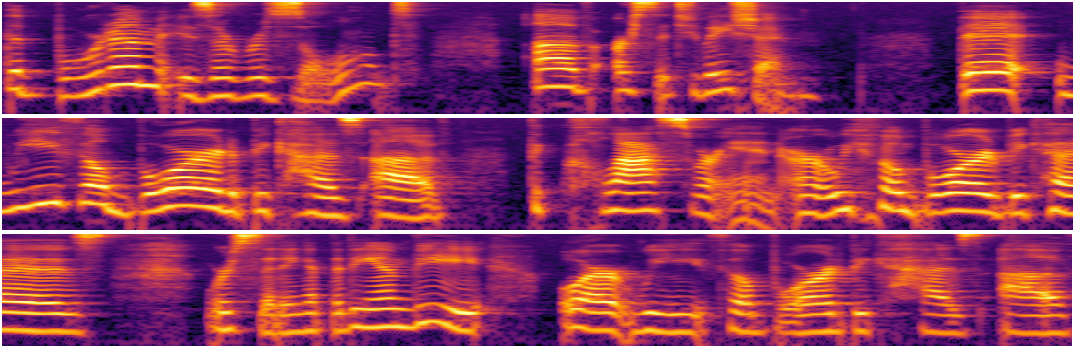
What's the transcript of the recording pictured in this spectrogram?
that boredom is a result of our situation. That we feel bored because of the class we're in, or we feel bored because we're sitting at the DMV, or we feel bored because of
